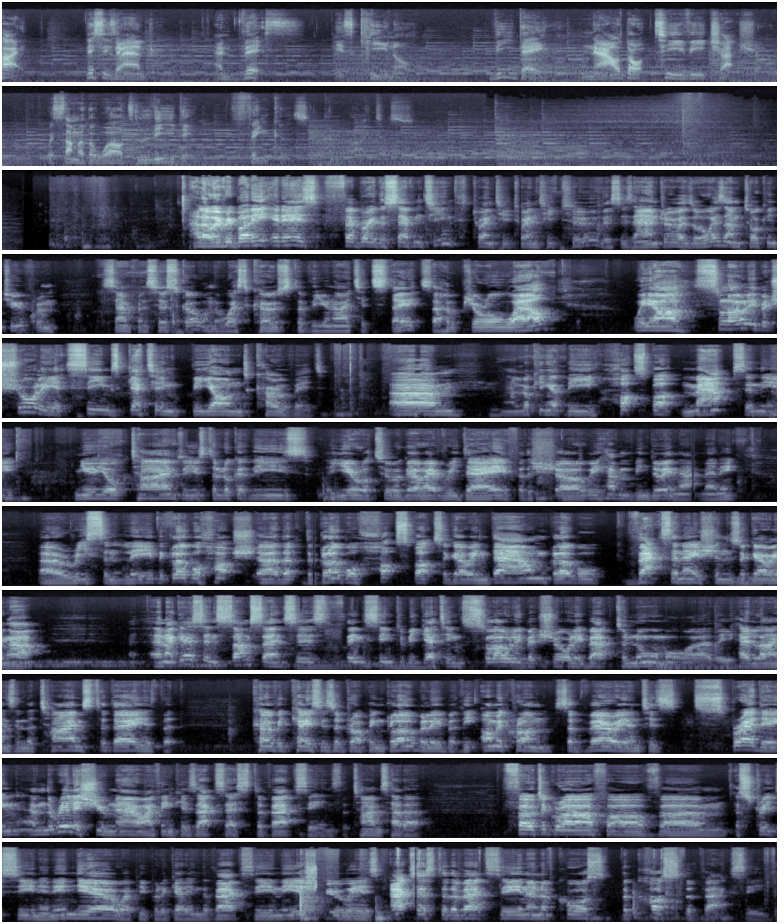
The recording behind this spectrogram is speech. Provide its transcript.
Hi, this is Andrew, and this is Keen On, the daily now.tv chat show with some of the world's leading thinkers and writers. Hello, everybody. It is February the 17th, 2022. This is Andrew. As always, I'm talking to you from San Francisco on the west coast of the United States. I hope you're all well. We are slowly but surely, it seems, getting beyond COVID. Um, looking at the hotspot maps in the New York Times, we used to look at these a year or two ago every day for the show. We haven't been doing that many uh, recently. The global hot sh- uh, the, the global hotspots are going down. Global vaccinations are going up. And I guess in some senses, things seem to be getting slowly but surely back to normal. Uh, the headlines in the Times today is that COVID cases are dropping globally, but the Omicron subvariant is spreading. And the real issue now, I think, is access to vaccines. The Times had a photograph of um, a street scene in India where people are getting the vaccine. The issue is access to the vaccine and, of course, the cost of vaccine.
